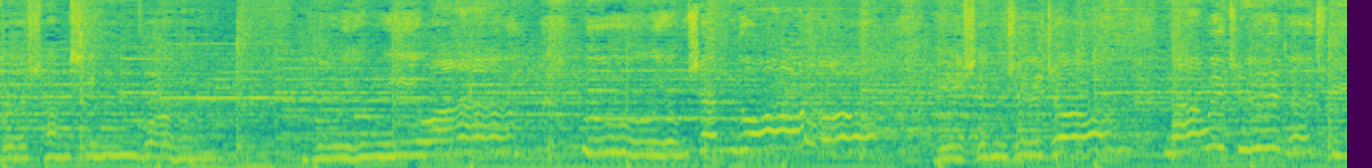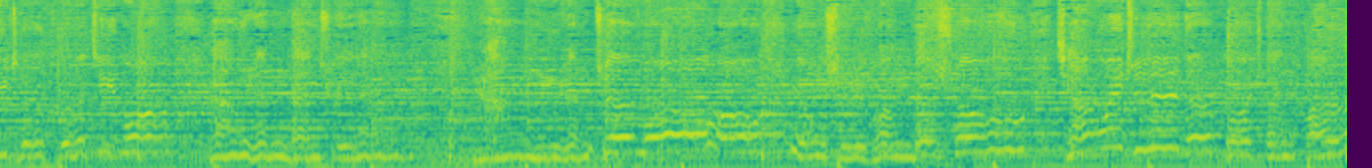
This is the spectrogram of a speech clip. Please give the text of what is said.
过，伤心过，不用遗忘。不用闪躲，一生之中那未知的曲折和寂寞，让人胆怯，让人折磨。用时光的手，将未知的过程换来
